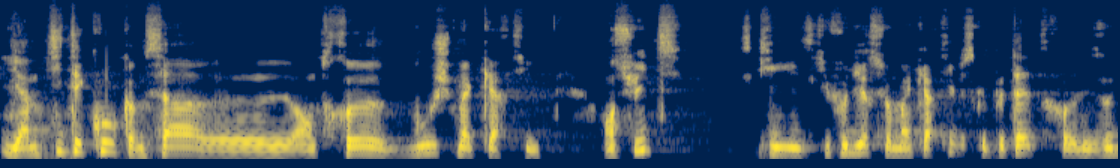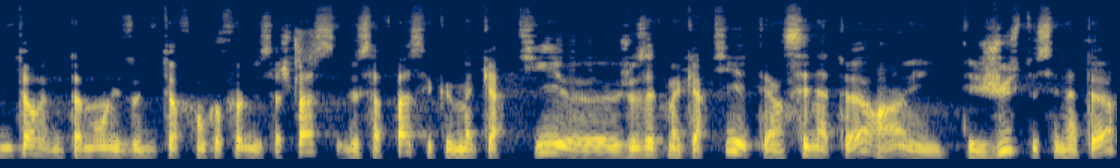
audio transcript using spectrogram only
il y a un petit écho comme ça entre Bush McCarthy. Ensuite, ce qu'il ce faut dire sur McCarthy, parce que peut-être les auditeurs et notamment les auditeurs francophones ne savent pas, ne savent pas, c'est que McCarthy, euh, Joseph McCarthy était un sénateur, hein, il était juste sénateur,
